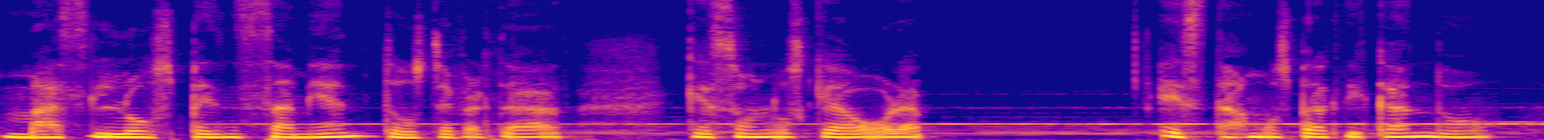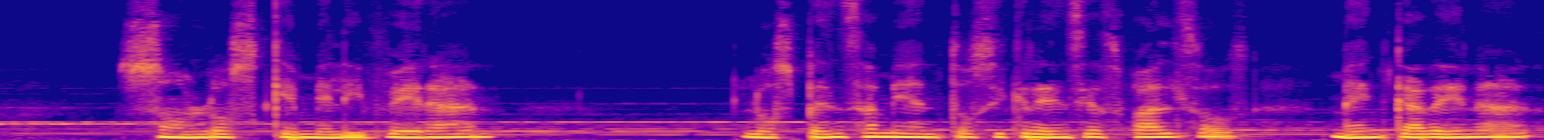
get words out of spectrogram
más los pensamientos de verdad, que son los que ahora estamos practicando, son los que me liberan. Los pensamientos y creencias falsos me encadenan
